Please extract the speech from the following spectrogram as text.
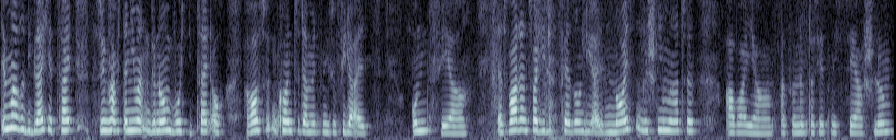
immer so die gleiche Zeit. Deswegen habe ich dann jemanden genommen, wo ich die Zeit auch herausfinden konnte, damit es nicht so viele als unfair. Das war dann zwar die Person, die am neuesten geschrieben hatte, aber ja, also nimmt das jetzt nicht sehr schlimm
